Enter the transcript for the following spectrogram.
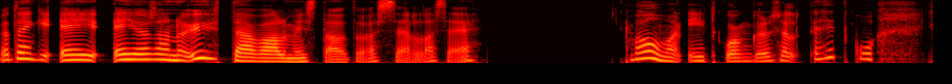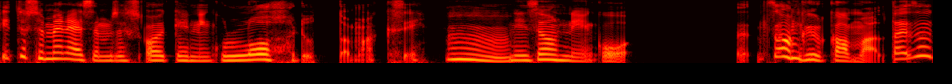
Jotenkin ei, ei osannut yhtään valmistautua sellaiseen. Vauvan itku on kyllä sellainen. Ja sitten sit jos se menee semmoiseksi oikein niin kuin lohduttomaksi, mm. niin se on niin kuin, se on kyllä kamalta. Se on,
